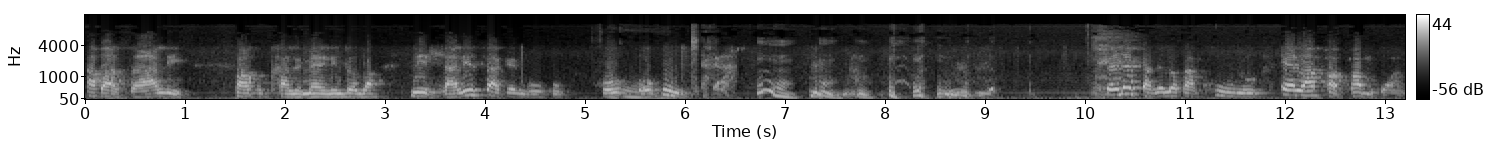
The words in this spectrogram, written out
abazali bakukhalimela into yoba nidlalisa ke ngoku ngokutya senegalelo kakhulu elapha phambi kwam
